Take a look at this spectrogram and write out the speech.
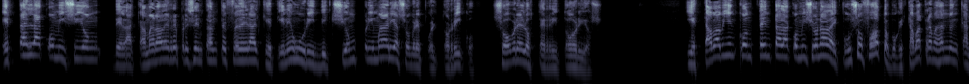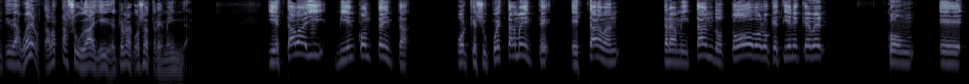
Esta es la comisión de la Cámara de Representantes Federal que tiene jurisdicción primaria sobre Puerto Rico, sobre los territorios. Y estaba bien contenta la comisionada y puso fotos porque estaba trabajando en cantidad. Bueno, estaba hasta sudada allí, esto es una cosa tremenda. Y estaba allí bien contenta porque supuestamente estaban tramitando todo lo que tiene que ver con eh,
